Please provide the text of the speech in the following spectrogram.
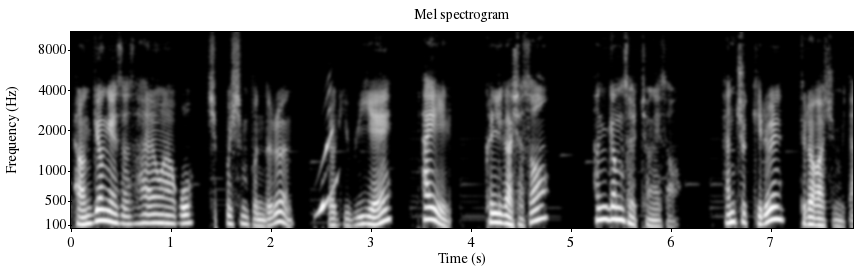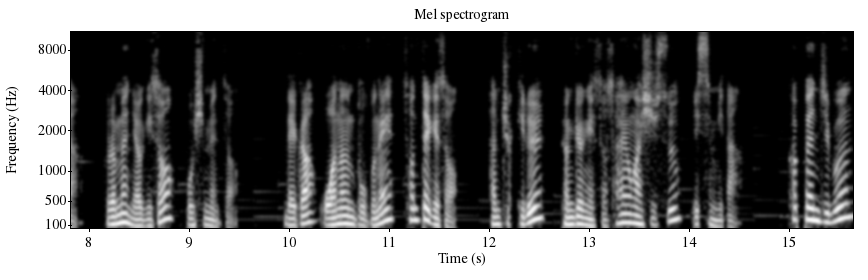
변경해서 사용하고 싶으신 분들은 여기 위에 파일 클릭하셔서 환경 설정에서 단축키를 들어가 줍니다. 그러면 여기서 보시면서 내가 원하는 부분에 선택해서 단축키를 변경해서 사용하실 수 있습니다. 컷 편집은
